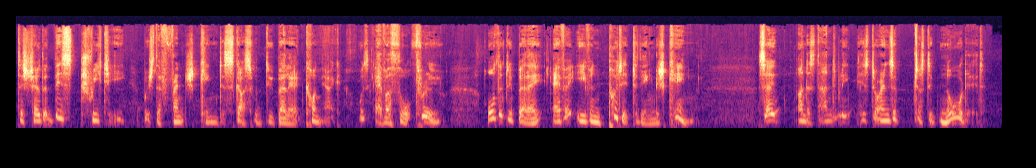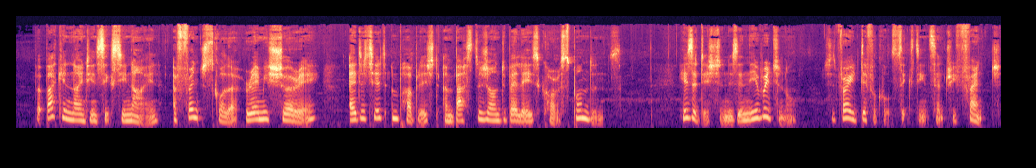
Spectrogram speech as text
to show that this treaty, which the French king discussed with Du Bellay at Cognac, was ever thought through, or that Du Bellay ever even put it to the English king. So, understandably, historians have just ignored it. But back in 1969, a French scholar, Rémy Scheurer, edited and published Ambassador Jean du Bellay's correspondence. His edition is in the original, which is very difficult 16th century French,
